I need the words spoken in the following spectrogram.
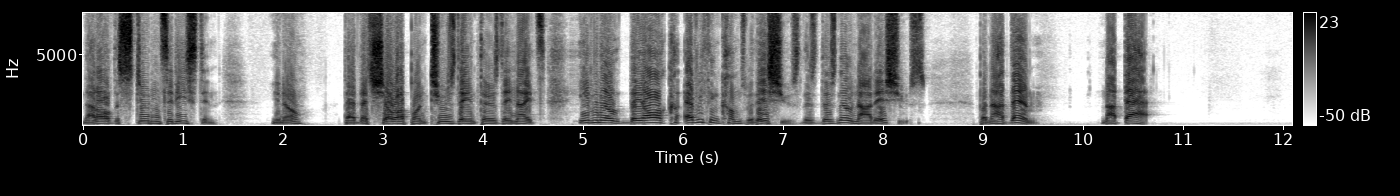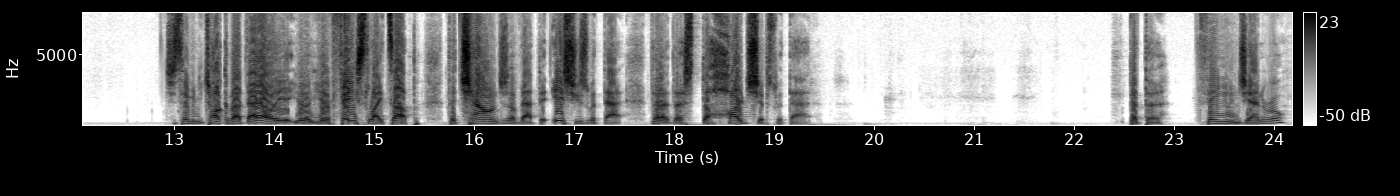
not all the students at Easton, you know, that that show up on Tuesday and Thursday nights. Even though they all everything comes with issues. There's there's no not issues, but not them, not that. She said, when you talk about that, Elliott, your, your face lights up. The challenges of that, the issues with that, the, the, the hardships with that. But the thing in general,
